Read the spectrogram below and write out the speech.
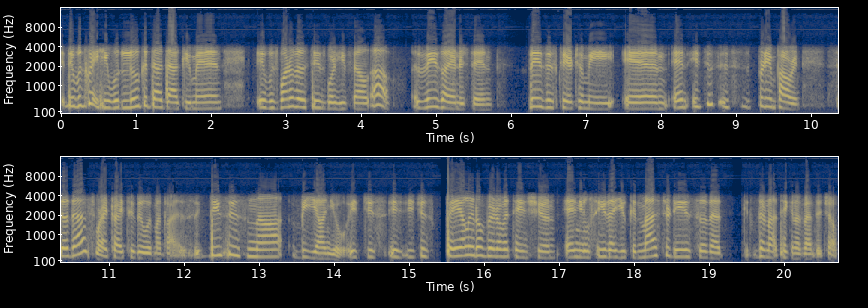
it was great. He would look at that document. It was one of those things where he felt, oh, these I understand. This is clear to me, and and it just it's pretty empowering. So that's what I try to do with my clients. This is not beyond you. It just it, you just pay a little bit of attention, and you'll see that you can master this so that they're not taken advantage of.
